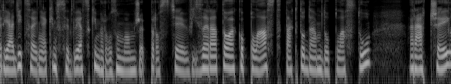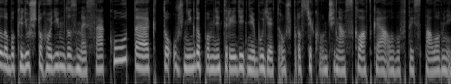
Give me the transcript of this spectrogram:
riadiť sa aj nejakým sedliackým rozumom, že proste vyzerá to ako plast, tak to dám do plastu radšej, lebo keď už to hodím do zmesáku, tak to už nikto po mne triediť nebude. To už proste končí na skladke alebo v tej spalovni.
